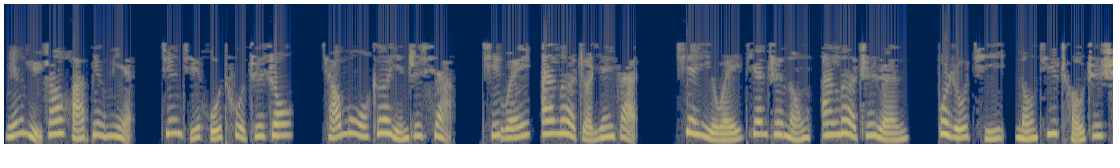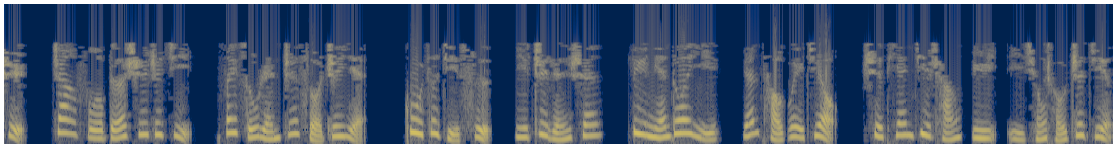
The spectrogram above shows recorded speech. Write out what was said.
名与朝华并灭，荆棘糊涂之中，乔木歌吟之下，其为安乐者焉在？妾以为天之农，安乐之人，不如其农积愁之事。丈夫得失之际，非俗人之所知也。故自己祀以治人身，历年多矣，原草未就，是天既长与以穷愁之境，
